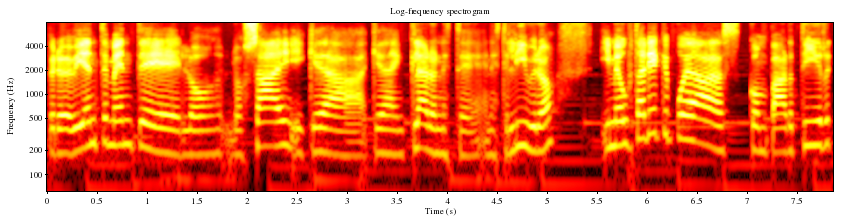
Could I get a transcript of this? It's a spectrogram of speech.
pero evidentemente los, hay y queda, queda en claro en este, en este libro. Y me gustaría que puedas compartir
